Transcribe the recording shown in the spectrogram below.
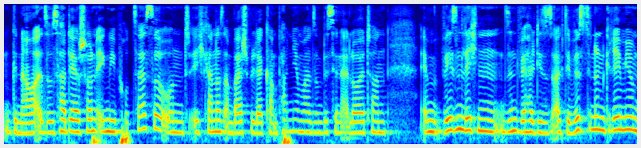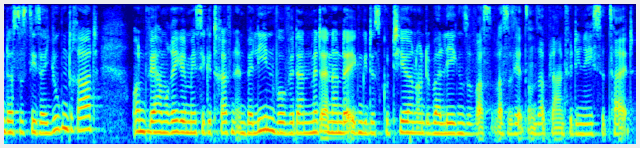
Genau, also es hat ja schon irgendwie Prozesse und ich kann das am Beispiel der Kampagne mal so ein bisschen erläutern. Im Wesentlichen sind wir halt dieses Aktivistinnengremium, das ist dieser Jugendrat und wir haben regelmäßige Treffen in Berlin, wo wir dann miteinander irgendwie diskutieren und überlegen, so was, was ist jetzt unser Plan für die nächste Zeit.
